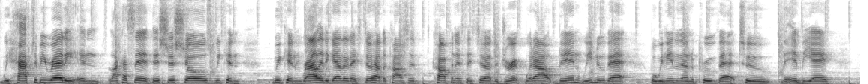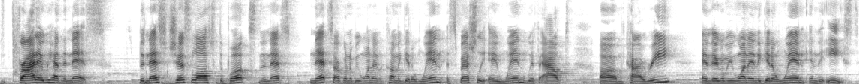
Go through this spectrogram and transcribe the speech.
We have to be ready. And like I said, this just shows we can we can rally together. They still have the confidence. They still have the drip. Without Ben, we knew that, but we needed them to prove that to the NBA. Friday we have the Nets. The Nets just lost to the Bucks. The Nets Nets are going to be wanting to come and get a win, especially a win without um, Kyrie, and they're going to be wanting to get a win in the East.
